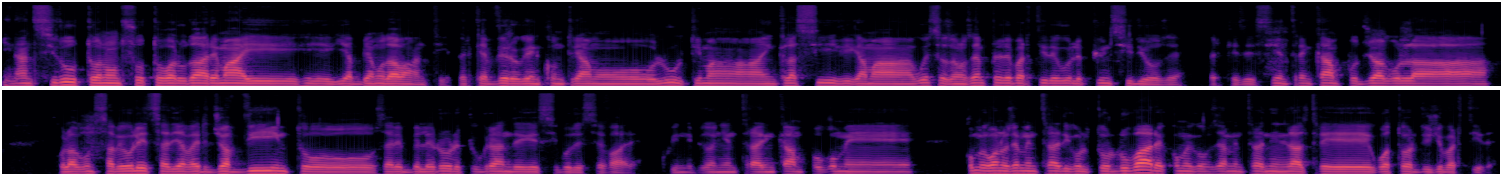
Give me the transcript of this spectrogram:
Innanzitutto non sottovalutare mai chi abbiamo davanti, perché è vero che incontriamo l'ultima in classifica, ma queste sono sempre le partite quelle più insidiose, perché se si entra in campo già con la, con la consapevolezza di aver già vinto, sarebbe l'errore più grande che si potesse fare. Quindi bisogna entrare in campo come, come quando siamo entrati col Torruvare e come siamo entrati nelle altre 14 partite.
